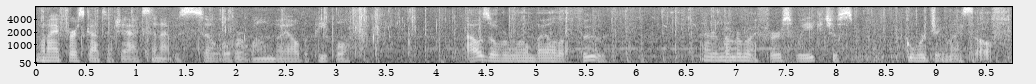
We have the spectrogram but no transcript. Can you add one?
When I first got to Jackson, I was so overwhelmed by all the people. I was overwhelmed by all the food. I remember my first week just gorging myself.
